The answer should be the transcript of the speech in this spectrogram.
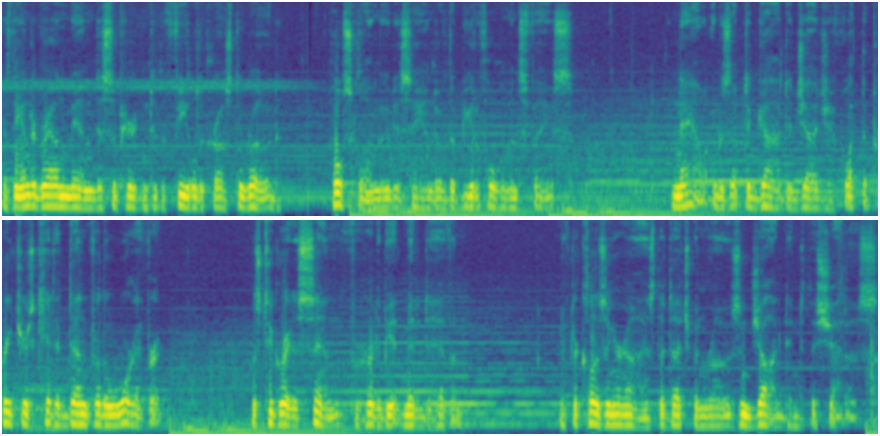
As the underground men disappeared into the field across the road, Holsclaw moved his hand over the beautiful woman's face. Now it was up to God to judge if what the preacher's kid had done for the war effort was too great a sin for her to be admitted to heaven. After closing her eyes, the Dutchman rose and jogged into the shadows.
